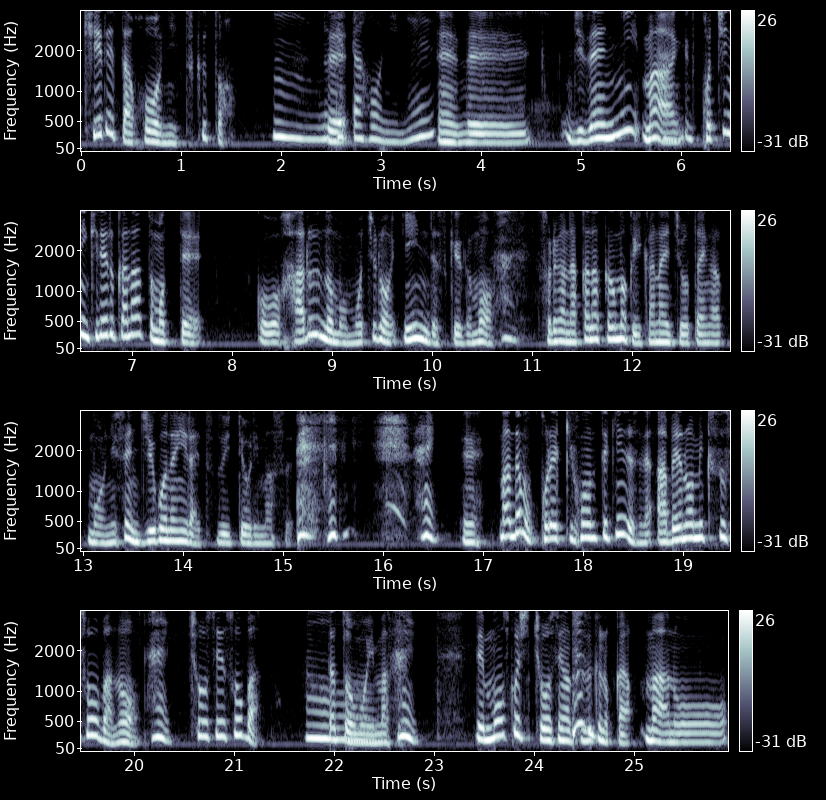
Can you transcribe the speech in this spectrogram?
切れた方につくと。うん、抜けた方にね。えで、事前に、まあ、はい、こっちに切れるかなと思って、こう、貼るのももちろんいいんですけれども、はい、それがなかなかうまくいかない状態が、もう2015年以来続いております。はい。えまあでもこれ基本的にですね、アベノミクス相場の調整相場だと思います。はい、で、もう少し調整が続くのか、うん、まああの、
